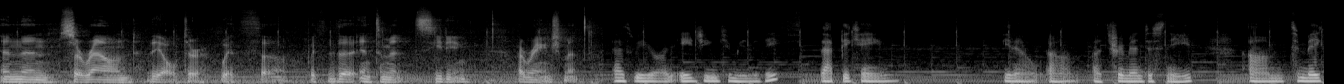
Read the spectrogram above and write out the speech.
and then surround the altar with, uh, with the intimate seating arrangement. As we are an aging community, that became, you know, um, a tremendous need um, to make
